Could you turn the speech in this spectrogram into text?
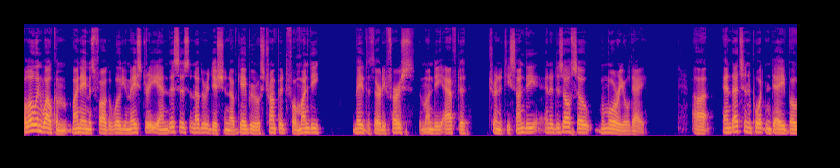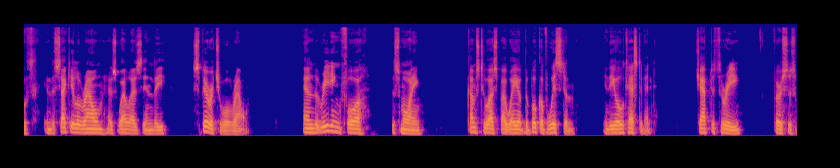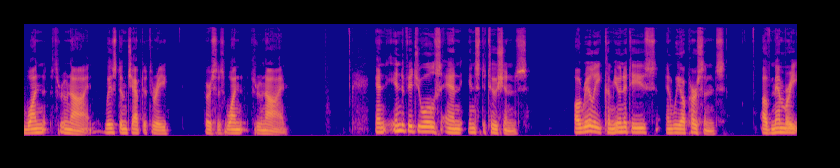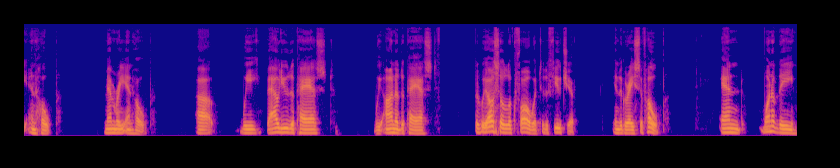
Hello and welcome. My name is Father William Maestri, and this is another edition of Gabriel's Trumpet for Monday, May the 31st, the Monday after Trinity Sunday, and it is also Memorial Day. Uh, and that's an important day both in the secular realm as well as in the spiritual realm. And the reading for this morning comes to us by way of the Book of Wisdom in the Old Testament, chapter 3, verses 1 through 9. Wisdom chapter 3, verses 1 through 9. And individuals and institutions are really communities, and we are persons of memory and hope. Memory and hope. Uh, we value the past, we honor the past, but we also look forward to the future in the grace of hope. And one of the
